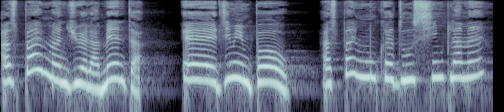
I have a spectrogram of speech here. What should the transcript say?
as pas mandu a la menta. Eh dimi un pou. As pas un mocadou simplement.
